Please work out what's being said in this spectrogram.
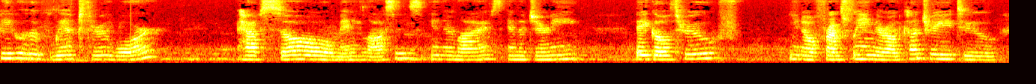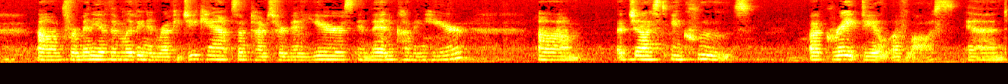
people who've lived through war have so many losses in their lives and the journey they go through, you know, from fleeing their own country to, um, for many of them living in refugee camps, sometimes for many years, and then coming here, um, just includes a great deal of loss. And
